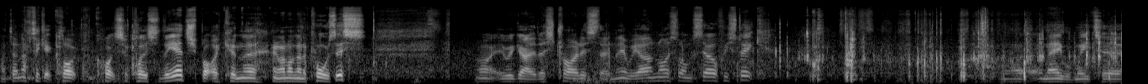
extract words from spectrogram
I don't have to get quite, so close to the edge, but I can... Uh, hang on, I'm going to pause this. Right, here we go. Let's try this then. There we are. Nice long selfie stick. Right, enabled me to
